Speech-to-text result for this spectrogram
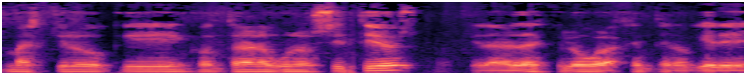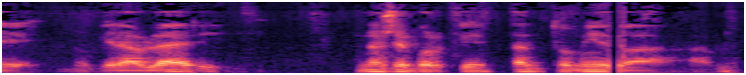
más que lo que he encontrado en algunos sitios, porque la verdad es que luego la gente no quiere, no quiere hablar y no sé por qué, tanto miedo a hablar.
